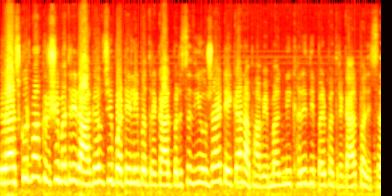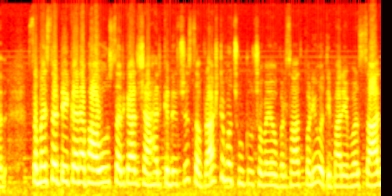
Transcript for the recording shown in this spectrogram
રાજકોટમાં કૃષિમંત્રી રાઘવજી પટેલની પત્રકાર પરિષદ યોજાઈ ટેકાના ભાવે મગની ખરીદી પર પત્રકાર પરિષદ. સમયસર ટેકાના ભાવો સરકાર જાહેર કર્યું છે. સૌરાષ્ટ્રમાં છૂટું છવાયો વરસાદ પડ્યો. અતિ ભારે વરસાદ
